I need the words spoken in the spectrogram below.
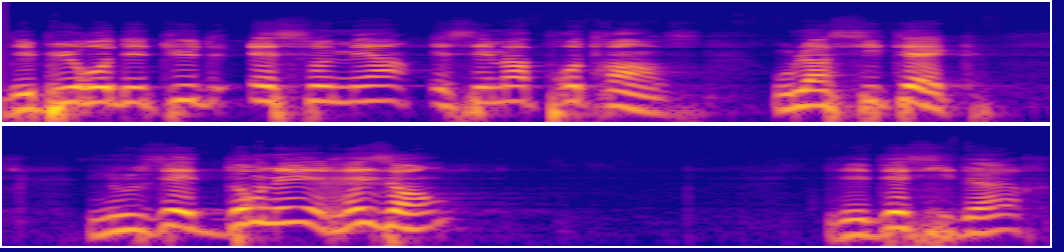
des bureaux d'études SMA, SMA ProTrans ou la CITEC nous aient donné raison, les décideurs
